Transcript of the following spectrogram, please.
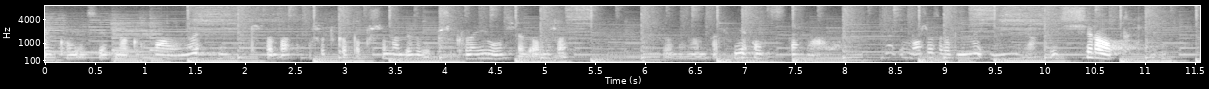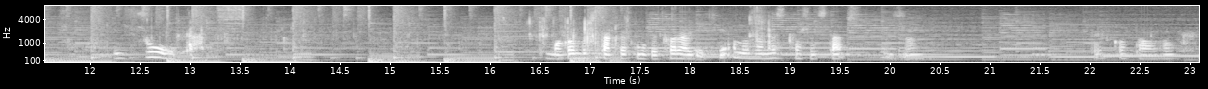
jajko jest jednak owalne i trzeba troszeczkę potrzymać, żeby przykleiło się dobrze, żeby nam tak nie odstawało. No i może zrobimy im jakieś środki, jakieś żółte. Mogą być tak, jak mówię, koraliki, a możemy skorzystać z tych gotowych.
